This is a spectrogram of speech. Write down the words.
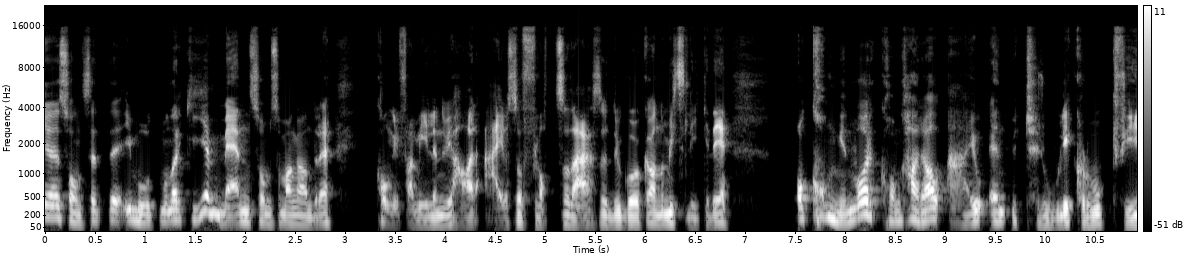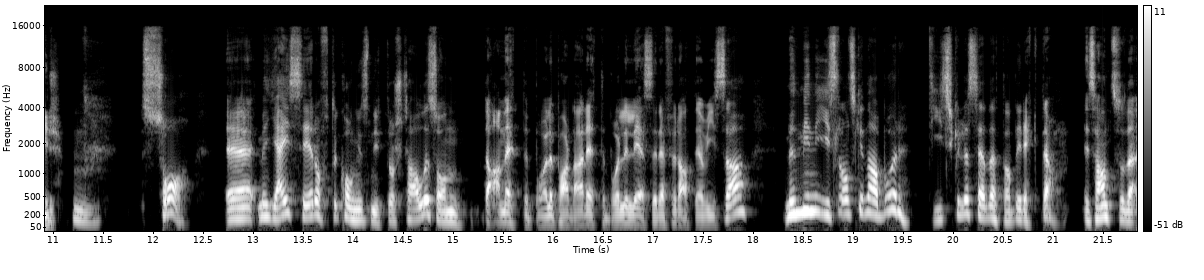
uh, sånn sett imot monarkiet, men som så mange andre, kongefamilien vi har, er jo så flott, så det, er, så du går jo ikke an å mislike de. Og kongen vår, kong Harald, er jo en utrolig klok fyr. Mm. Så Men jeg ser ofte kongens nyttårstale sånn dagen etterpå eller et par dager etterpå, eller leser referat i avisa. Men mine islandske naboer, de skulle se dette direkte, ja. Ikke sant? Så det,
